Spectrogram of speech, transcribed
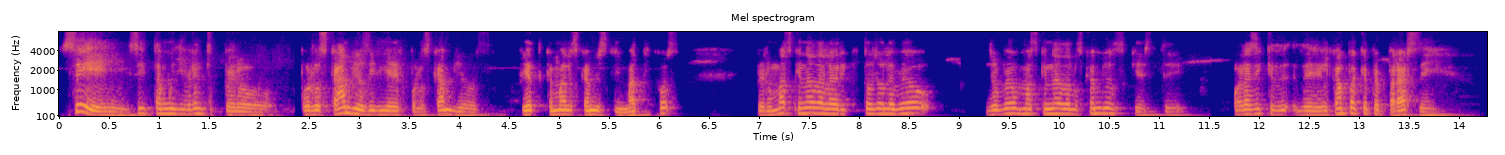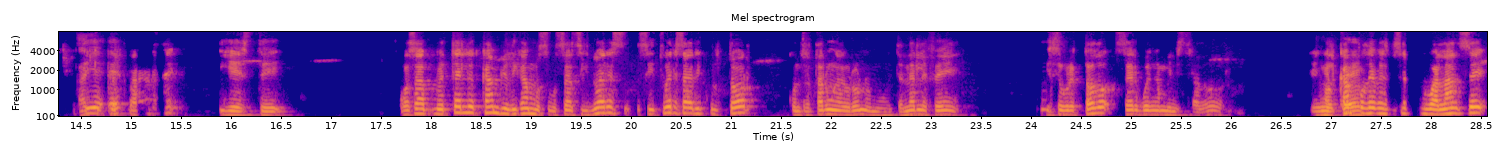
Sí, sí, está muy diferente, pero por los cambios, diría, por los cambios, fíjate que más los cambios climáticos, pero más que nada al agricultor yo le veo, yo veo más que nada los cambios que este, ahora sí que del campo hay que prepararse, hay que eh, prepararse y este, o sea, meterle el cambio, digamos, o sea, si no eres, si tú eres agricultor, contratar un agrónomo, tenerle fe y sobre todo ser buen administrador. En el campo debes hacer tu balance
